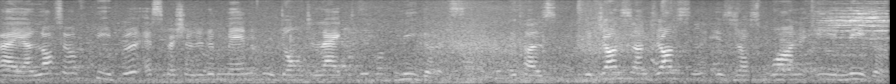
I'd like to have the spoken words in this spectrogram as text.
by a lot of people, especially the men who don't like needles. Because the Johnson & Johnson is just one e-needle.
